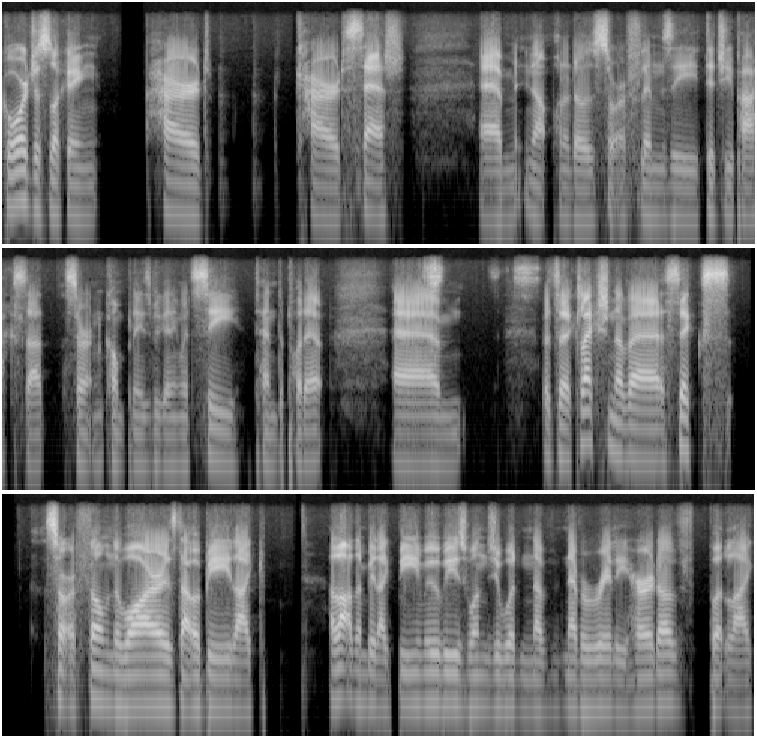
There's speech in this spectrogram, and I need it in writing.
gorgeous looking hard card set. Um, not one of those sort of flimsy digipacks that certain companies beginning with C tend to put out. Um, it's a collection of uh, six sort of film noirs that would be like a lot of them be like B movies, ones you wouldn't have never really heard of, but like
